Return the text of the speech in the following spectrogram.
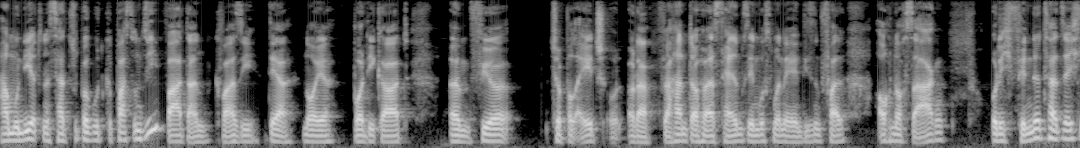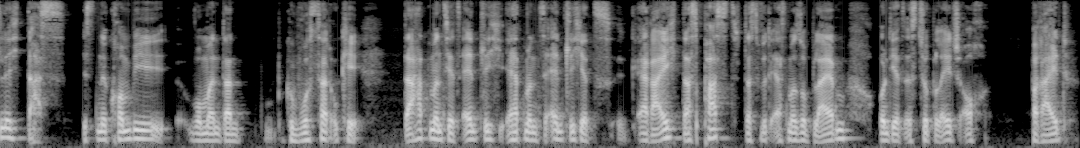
harmoniert und es hat super gut gepasst. Und sie war dann quasi der neue Bodyguard ähm, für Triple H oder für Hunter Hurst Helmsley, muss man ja in diesem Fall auch noch sagen. Und ich finde tatsächlich, das ist eine Kombi, wo man dann gewusst hat, okay, da hat man es jetzt endlich, hat man es endlich jetzt erreicht, das passt, das wird erstmal so bleiben und jetzt ist Triple H auch bereit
